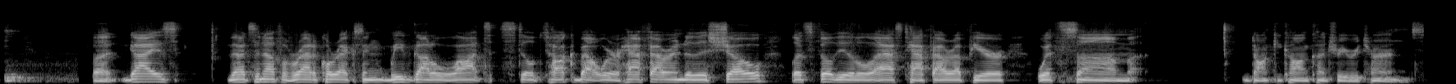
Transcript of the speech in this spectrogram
but guys, that's enough of Radical Rexing. We've got a lot still to talk about. We're half hour into this show. Let's fill the last half hour up here with some Donkey Kong Country Returns.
